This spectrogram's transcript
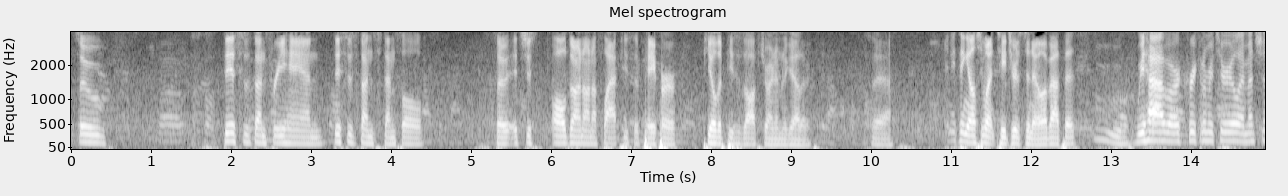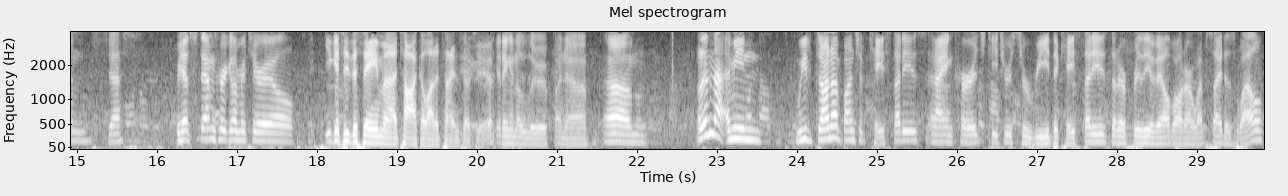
So this is done freehand. This is done stencil. So it's just all done on a flat piece of paper. Peel the pieces off, join them together. So yeah. Anything else you want teachers to know about this? Ooh, we have our curriculum material I mentioned. Yes. We have STEM curriculum material. You get to the same uh, talk a lot of times, don't you? Getting in a loop, I know. Um, other than that, I mean, we've done a bunch of case studies, and I encourage teachers to read the case studies that are freely available on our website as well.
